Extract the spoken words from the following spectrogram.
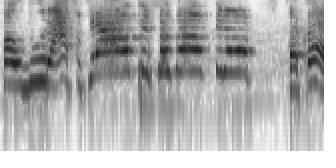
pau duraço, assim, ah, opção não, filha da... Qual é?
